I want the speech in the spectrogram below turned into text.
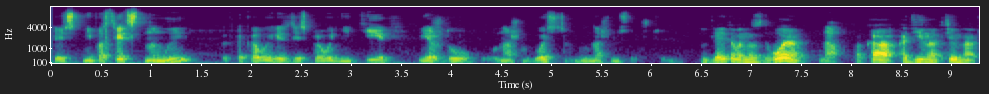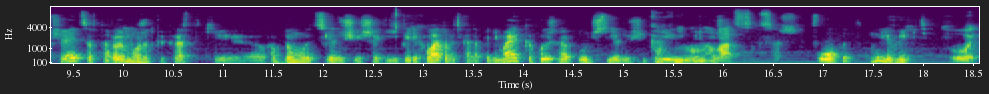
То есть непосредственно мы, как таковые, здесь проводники между нашим гостем и нашими слушателями. Для этого нас двое. Да. Пока один активно общается, второй Мгм. может как раз-таки э, обдумывать следующие шаги перехватывать, когда понимает, какой шаг лучше следующий. Как И не волноваться, Саша? Опыт, ну или выпить. Ой.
